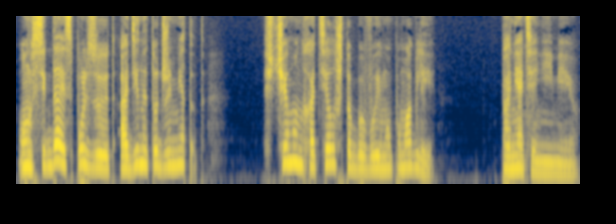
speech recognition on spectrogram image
Он всегда использует один и тот же метод. С чем он хотел, чтобы вы ему помогли? Понятия не имею.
